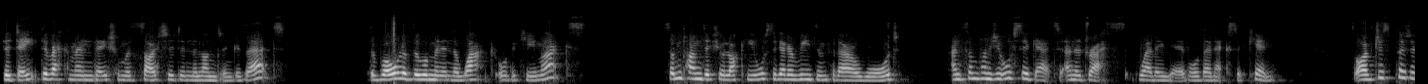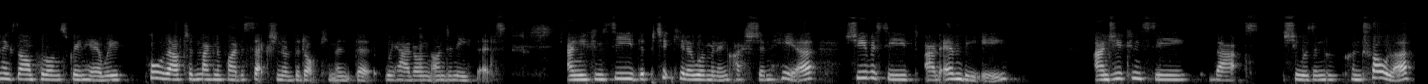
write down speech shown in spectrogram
the date the recommendation was cited in the London Gazette, the role of the woman in the WAC or the QMACs. Sometimes, if you're lucky, you also get a reason for their award, and sometimes you also get an address where they live or their next of kin. So I've just put an example on screen here. We've pulled out and magnified a section of the document that we had on underneath it. And you can see the particular woman in question here, she received an MBE, and you can see that she was a controller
